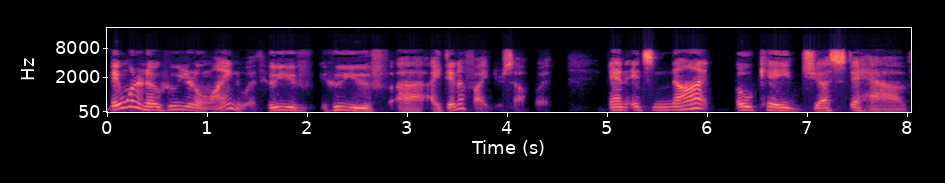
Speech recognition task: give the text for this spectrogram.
They want to know who you're aligned with, who you've, who you've uh, identified yourself with. And it's not okay just to have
